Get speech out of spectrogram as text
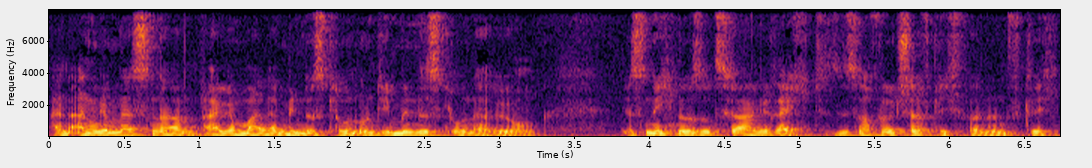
Ein angemessener allgemeiner Mindestlohn und die Mindestlohnerhöhung ist nicht nur sozial gerecht, sie ist auch wirtschaftlich vernünftig,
